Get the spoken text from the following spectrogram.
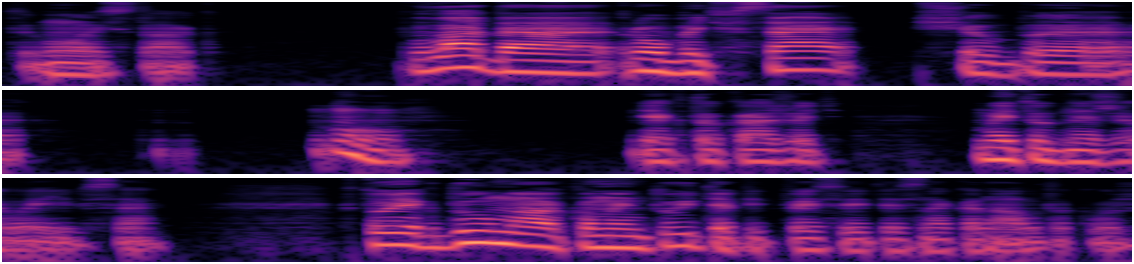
Тому ось так. Влада робить все, щоб, е, ну, як то кажуть, ми тут не жили і все. Хто як думає, коментуйте, підписуйтесь на канал також.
